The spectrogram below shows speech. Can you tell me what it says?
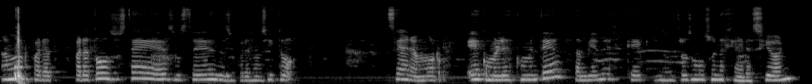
Amor para, para todos ustedes, ustedes de su corazoncito, sean amor. Eh, como les comenté, también es que nosotros somos una generación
